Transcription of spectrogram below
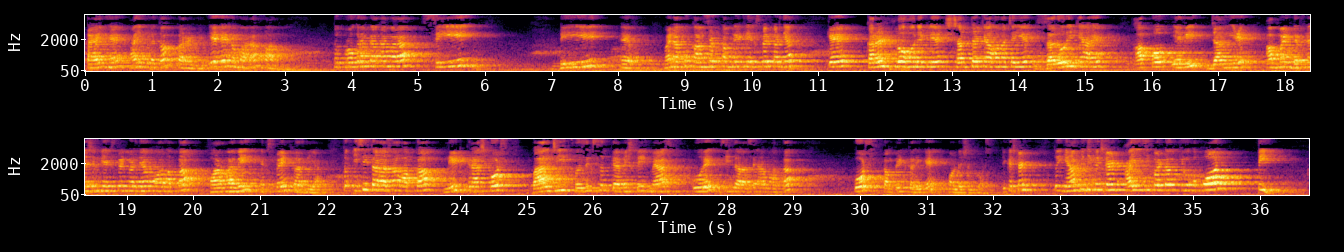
टाइम है, आई बोले तो करंट है। ये है हमारा फार्मूला तो प्रोग्राम क्या था हमारा? सी डी एफ़ मैंने आपको कॉन्सेप्ट कंप्लीटली एक्सप्लेन कर दिया कि करंट फ्लो होने के लिए शर्त क्या होना चाहिए, ज़रूरी क्या है, आपको ये भी जानिए अब मैं डेफिनेशन भी एक्सप्लेन कर दिया और आपका फॉर्मूला भी एक्सप्लेन कर दिया। तो इसी तरह से आपका NEET crash course biology physics chemistry maths पूरे इसी तरह से हम आपका कोर्स कंप्लीट करेंगे फाउंडेशन कोर्स ठीक है स्टूडेंट तो यहाँ पे देखिए student I is equal to q upon t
